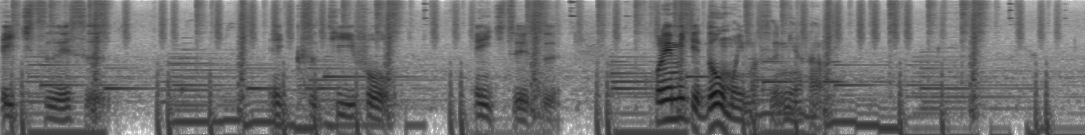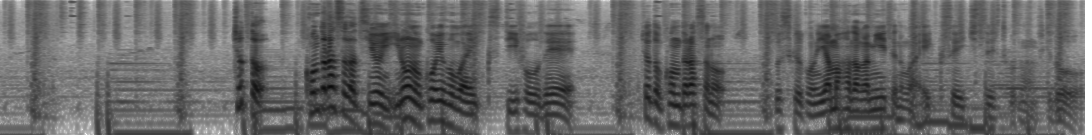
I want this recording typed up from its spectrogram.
XH2S XT4 H2S これ見てどう思います？皆さん。ちょっとコントラストが強い色の濃い方が XT4 でちょっとコントラストの薄くこの山肌が見えてるのが XH2 ってことなんですけど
